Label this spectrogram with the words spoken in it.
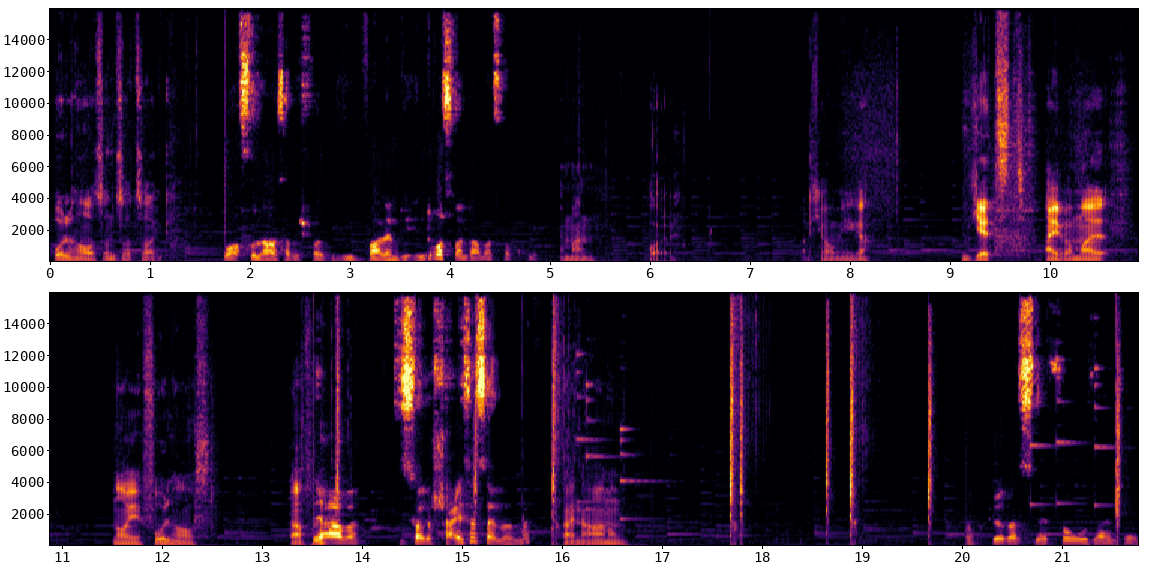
Full House und so Zeug. Boah, Full House habe ich voll geliebt. Vor allem die Intros waren damals noch cool. Ja Mann, voll. Fand ich auch mega. Und jetzt einfach mal neue Full House. Dafür. Ja, aber das soll doch scheiße sein, oder? Keine Ahnung. Ich hab gehört, dass es nicht so sein soll.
